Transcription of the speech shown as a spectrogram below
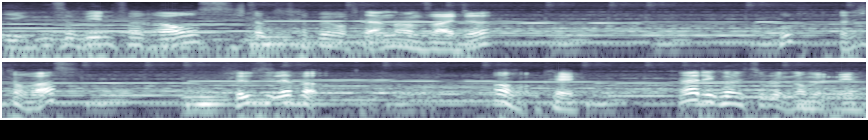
Hier ging es auf jeden Fall raus. Ich glaube, die Treppe war auf der anderen Seite. Huch, da liegt noch was. Flimsy Lever. Oh, okay. Ja, die konnte ich zum Glück noch mitnehmen.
